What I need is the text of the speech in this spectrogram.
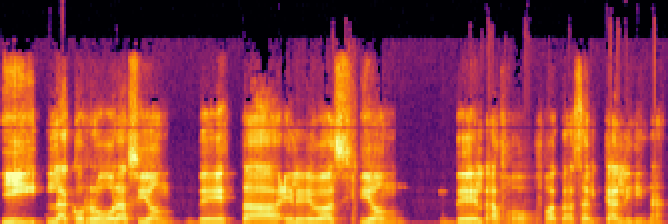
y la corroboración de esta elevación de la fosfatasa alcalina,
